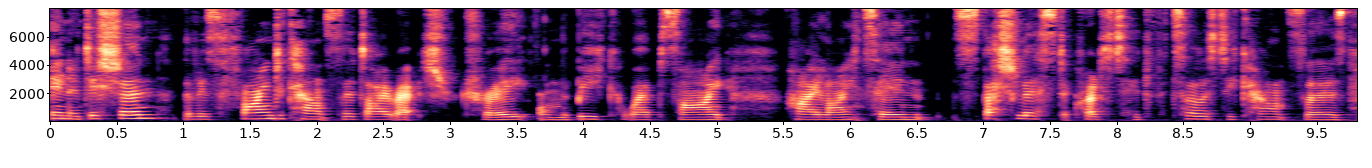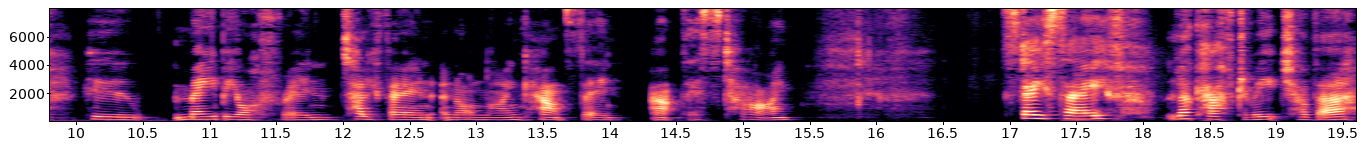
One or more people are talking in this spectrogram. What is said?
In addition, there is Find a Counsellor directory on the BICA website highlighting specialist accredited fertility counsellors who may be offering telephone and online counselling at this time. Stay safe, look after each other.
